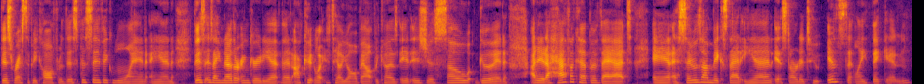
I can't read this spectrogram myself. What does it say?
This recipe called for this specific one. And this is another ingredient that I couldn't wait to tell y'all about because it is just so good. I did a half a cup of that. And as soon as I mixed that in, it started to instantly thicken.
